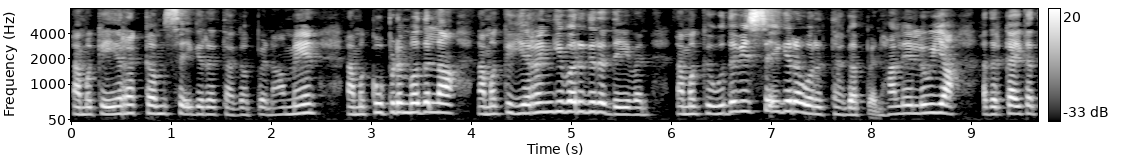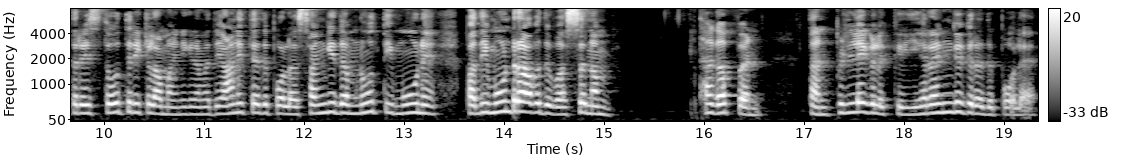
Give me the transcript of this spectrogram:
நமக்கு இரக்கம் செய்கிற தகப்பன். ஆமேன். நம்ம கூப்பிடும்போதெல்லாம் நமக்கு இறங்கி வருகிற தேவன். நமக்கு உதவி செய்கிற ஒரு தகப்பன். ஹலே லூயா அதற்காக கத்தரை ஸ்தோத்திரிக்கலாமா? இன்னைக்கு நம்ம தியானித்தது போல சங்கீதம் நூற்றி மூணு பதிமூன்றாவது வசனம். தகப்பன் தன் பிள்ளைகளுக்கு இறங்குகிறது போல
